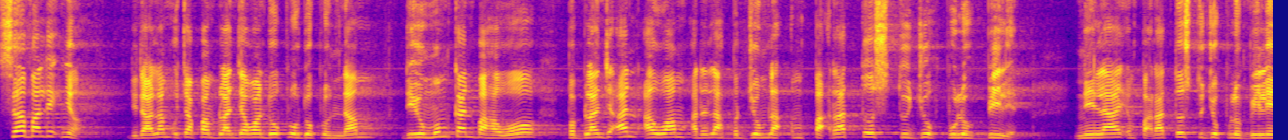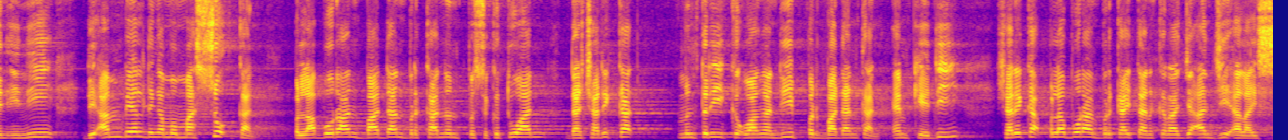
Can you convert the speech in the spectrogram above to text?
Sebaliknya, di dalam ucapan belanjawan 2026 diumumkan bahawa perbelanjaan awam adalah berjumlah 470 bilion. Nilai 470 bilion ini diambil dengan memasukkan pelaburan Badan Berkanun Persekutuan dan syarikat Menteri Keuangan diperbadankan MKD, syarikat pelaburan berkaitan kerajaan GLIC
